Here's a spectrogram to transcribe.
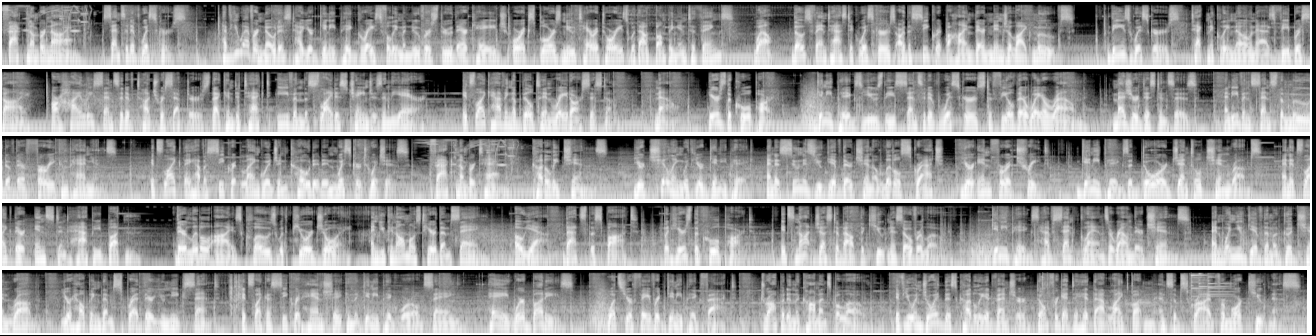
Fact number 9. Sensitive Whiskers Have you ever noticed how your guinea pig gracefully maneuvers through their cage or explores new territories without bumping into things? Well, those fantastic whiskers are the secret behind their ninja-like moves. These whiskers, technically known as vibrissae, are highly sensitive touch receptors that can detect even the slightest changes in the air. It's like having a built-in radar system. Now, here's the cool part. Guinea pigs use these sensitive whiskers to feel their way around, measure distances, and even sense the mood of their furry companions. It's like they have a secret language encoded in whisker twitches. Fact number 10. Cuddly chins. You're chilling with your guinea pig, and as soon as you give their chin a little scratch, you're in for a treat. Guinea pigs adore gentle chin rubs, and it's like their instant happy button. Their little eyes close with pure joy, and you can almost hear them saying, oh yeah, that's the spot. But here's the cool part. It's not just about the cuteness overload. Guinea pigs have scent glands around their chins, and when you give them a good chin rub, you're helping them spread their unique scent it's like a secret handshake in the guinea pig world saying, hey, we're buddies. What's your favorite guinea pig fact? Drop it in the comments below. If you enjoyed this cuddly adventure, don't forget to hit that like button and subscribe for more cuteness.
